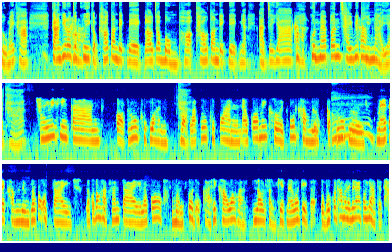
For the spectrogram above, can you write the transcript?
ถูกไหมคะ การที่เราจะค่ะคุยกับเขาตอนเด็กๆ เราจะบ่มเพาะเขาตอนเด็กๆ เนี่ยอาจจะยากค่ะคุณแม่เปิ้ลใช้วิธีค่ะไหนอะคะใช้วิธีการกอดลูกทุกวันค่ะบอกรักลูกทุกวัน แล้วก็ไม่เคยพูดคำลบกับอ๋อลูกเลย แม้แต่คำหนึ่งแล้วก็อดใจ แล้วก็ต้องหักห้ามใจ แล้วก็เหมือนเปิดโอกาสให้เขาอะค่ะ เราสังเกตไหมว่าเด็กอะสมมติเขาทำอะไรไม่ได้เขาอยากจะท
